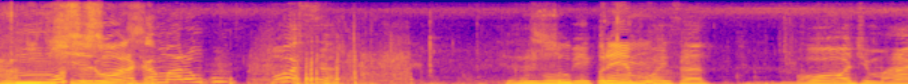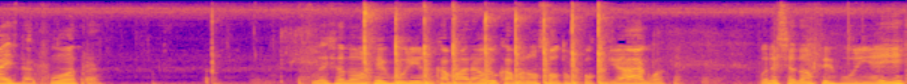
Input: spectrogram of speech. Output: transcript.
bonito Nossa cheiroso. senhora, camarão com força. Vocês vão ver que Supremo. coisa boa demais da conta. Vou deixar dar uma fervurinha no camarão e o camarão solta um pouco de água. Vou deixar dar uma fervurinha aí.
